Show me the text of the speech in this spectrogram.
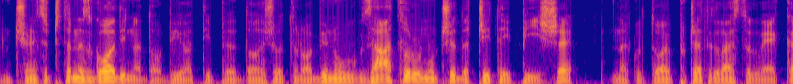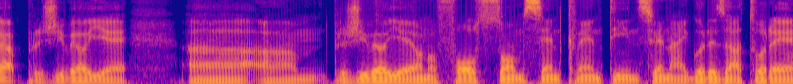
Znači on je sa 14 godina dobio tipa doživotnu robiju, no u zatvoru naučio da čita i piše. Dakle, to je početak 20. veka, preživeo je a, um, preživeo je ono Folsom, St. Quentin, sve najgore zatvore.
